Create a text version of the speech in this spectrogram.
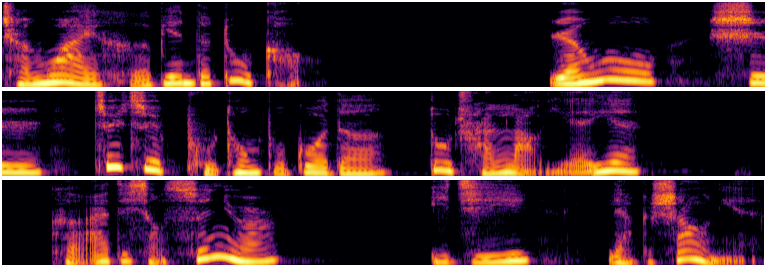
城外河边的渡口，人物是最最普通不过的渡船老爷爷、可爱的小孙女儿以及两个少年。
